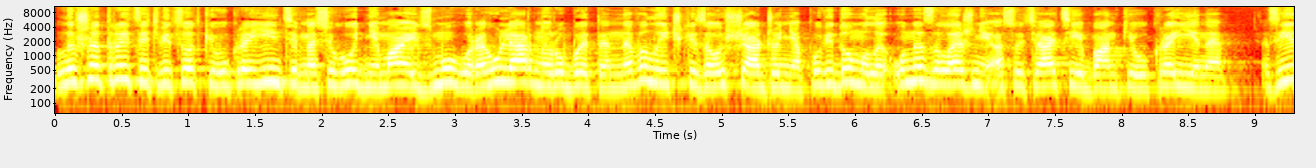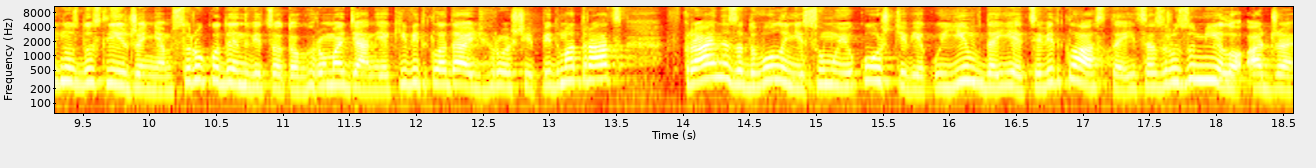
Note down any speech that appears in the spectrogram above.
Лише 30% українців на сьогодні мають змогу регулярно робити невеличкі заощадження, повідомили у Незалежній асоціації банків України. Згідно з дослідженням, 41% громадян, які відкладають гроші під матрац, вкрай незадоволені сумою коштів, яку їм вдається відкласти. І це зрозуміло, адже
